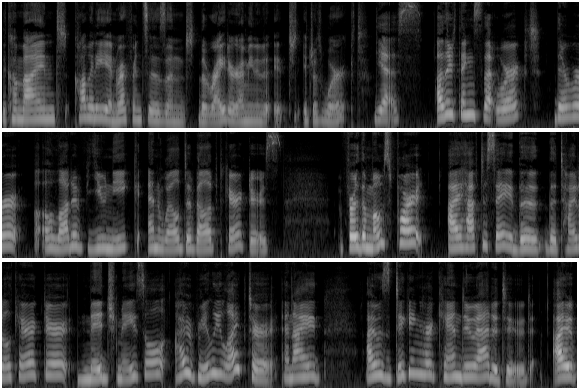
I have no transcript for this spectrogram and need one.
the combined comedy and references and the writer. I mean it it, it just worked. Yes. Other things that worked, there were a lot of unique and well developed characters. For the most part, I have to say the the title character, Midge Maisel, I really liked her and I I was digging her can-do attitude. I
